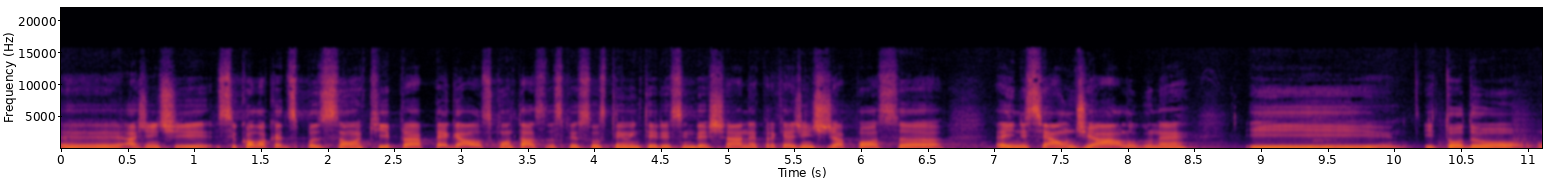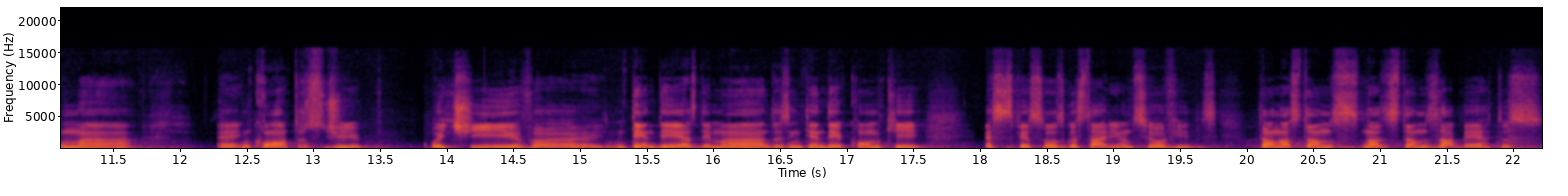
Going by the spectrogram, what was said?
é, a gente se coloca à disposição aqui para pegar os contatos das pessoas que têm interesse em deixar, né, para que a gente já possa é, iniciar um diálogo, né, e, e todo uma é, encontros de oitiva, entender as demandas, entender como que essas pessoas gostariam de ser ouvidas. Então nós estamos nós estamos abertos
